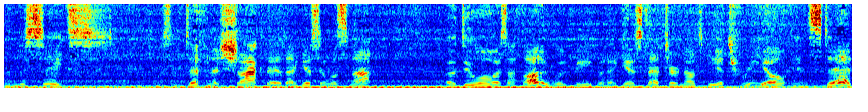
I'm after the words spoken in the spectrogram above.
Goodness sakes. It's a definite shock that I guess it was not a duo as I thought it would be, but I guess that turned out to be a trio instead.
